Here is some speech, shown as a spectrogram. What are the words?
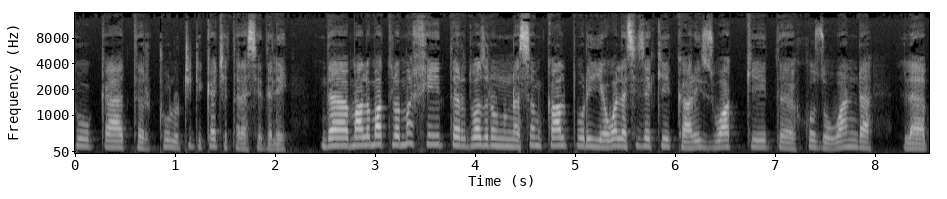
توګه تر ټولو ټیټې کچې ته رسیدلې د معلوماتو مخې تر 2019 کال پورې یو لسیزه کې کاري ځواک کې د ښځو ونډه له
